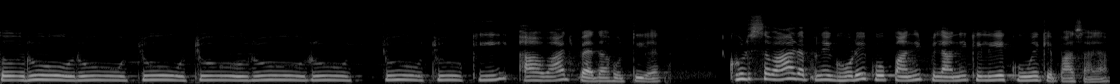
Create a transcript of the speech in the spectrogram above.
तो रू रू, चू चू, रू रू, चू चू की आवाज़ पैदा होती है। घुड़सवार अपने घोड़े को पानी पिलाने के लिए कुएँ के पास आया।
